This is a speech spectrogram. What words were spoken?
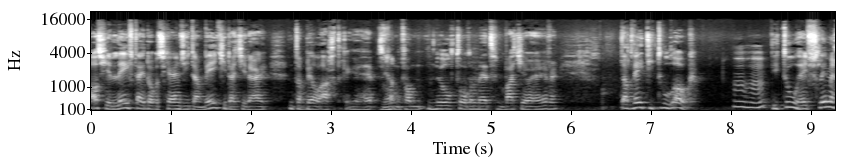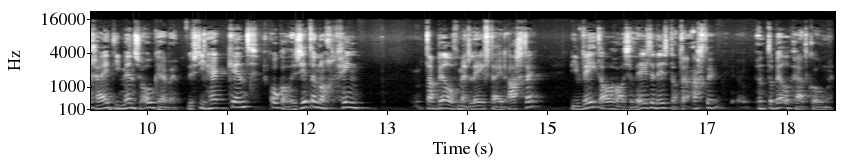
Als je leeftijd op het scherm ziet, dan weet je dat je daar een tabel achter hebt. Ja. Van, van 0 tot en met wat je whatever. Dat weet die tool ook. Die tool heeft slimmigheid die mensen ook hebben. Dus die herkent, ook al zit er nog geen tabel met leeftijd achter, die weet al als er leeftijd is dat er achter een tabel gaat komen.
